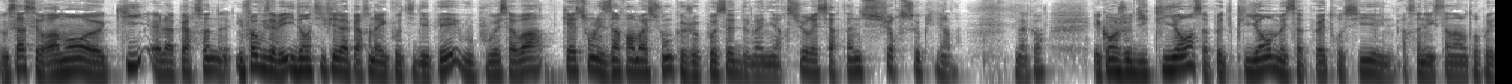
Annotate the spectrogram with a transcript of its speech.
Donc ça, c'est vraiment euh, qui est la personne. Une fois que vous avez identifié la personne avec votre IDP, vous pouvez savoir quelles sont les informations que je possède de manière sûre et certaine sur ce client-là. D'accord? Et quand je dis client, ça peut être client, mais ça peut être aussi une personne externe à l'entreprise.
